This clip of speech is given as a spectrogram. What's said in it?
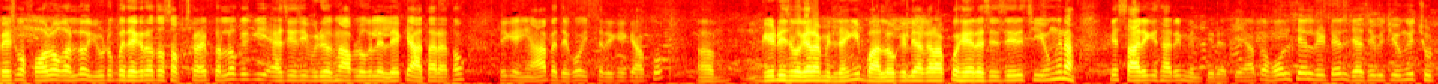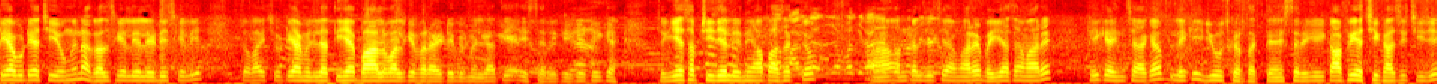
पेज को फॉलो कर लो यूट्यूब पे देख रहे हो तो सब्सक्राइब कर लो, क्योंकि ऐसी ऐसी वीडियोज़ में आप लोगों के लिए लेके आता रहता हूँ। ठीक है, यहाँ पे देखो इस तरीके के आपको गेडीज वगैरह मिल जाएँगी। बालों के लिए अगर आपको हेयर एसेसरी चाहिए होंगी ना, ये सारी की सारी मिलती रहती है। यहाँ पे होलसेल रिटेल जैसे भी चाहिए चुटिया वुटिया चाहिए होंगी ना गर्ल्स के लिए लेडीज़ के लिए तो भाई चुटिया मिल जाती है, बाल वाल की वैरायटी भी मिल जाती है, इस तरीके की, ठीक है? तो ये सब चीज़ें लेने आप आ सकते हो। अंकल जी से हमारे, भैया से हमारे, ठीक है, इनसे आके आप लेके यूज़ कर सकते हैं। इस तरीके की काफ़ी अच्छी खासी चीज़ें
